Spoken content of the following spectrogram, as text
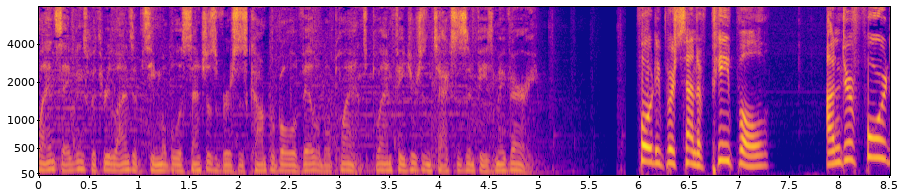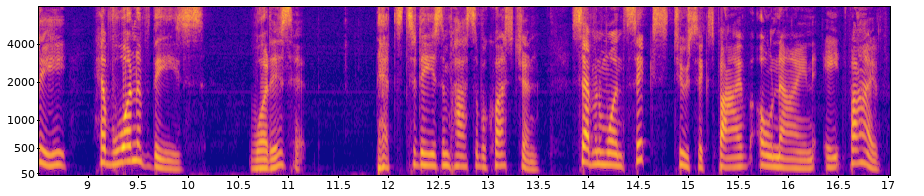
Plan savings with three lines of T Mobile Essentials versus comparable available plans. Plan features and taxes and fees may vary. 40% of people under 40 have one of these. What is it? That's today's impossible question. 716 265 0985.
